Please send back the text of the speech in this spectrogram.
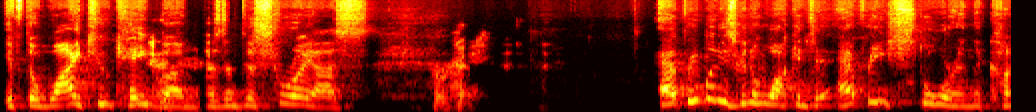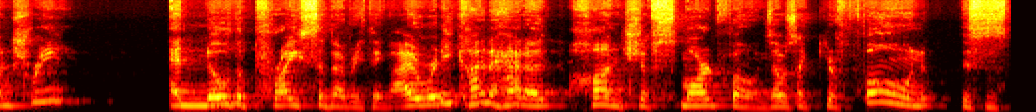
if the Y2K bug doesn't destroy us, Right. everybody's going to walk into every store in the country and know the price of everything. I already kind of had a hunch of smartphones. I was like, your phone, this is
